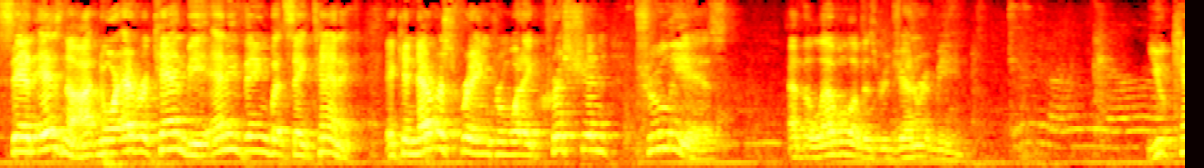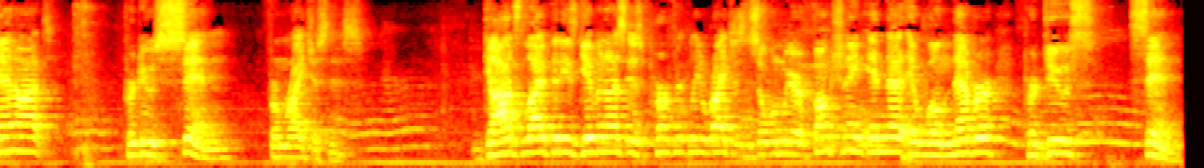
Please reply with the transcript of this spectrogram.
Sin is not, nor ever can be, anything but satanic. It can never spring from what a Christian truly is at the level of his regenerate being. You cannot produce sin from righteousness. God's life that He's given us is perfectly righteous. And so when we are functioning in that, it will never produce sin.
